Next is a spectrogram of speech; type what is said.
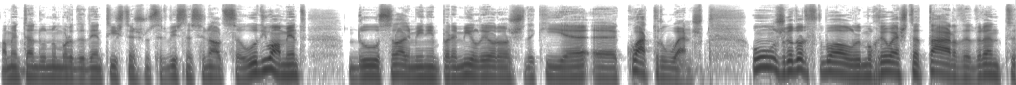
aumentando o número de dentistas no Serviço Nacional de Saúde e o aumento do salário mínimo para mil euros daqui a, quatro anos. Um jogador de futebol morreu esta tarde durante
